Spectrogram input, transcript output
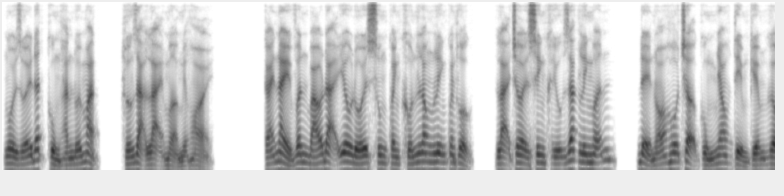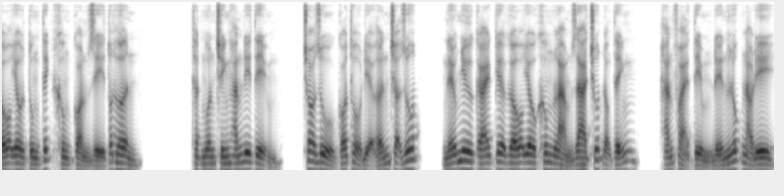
ngồi dưới đất cùng hắn đối mặt, hướng dạ lại mở miệng hỏi. Cái này vân báo đại yêu đối xung quanh khốn long lĩnh quen thuộc, lại trời sinh khíu giác linh mẫn, để nó hỗ trợ cùng nhau tìm kiếm gấu yêu tung tích không còn gì tốt hơn. Thật muốn chính hắn đi tìm, cho dù có thổ địa ấn trợ giúp, nếu như cái kia gấu yêu không làm ra chút động tĩnh, hắn phải tìm đến lúc nào đi.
